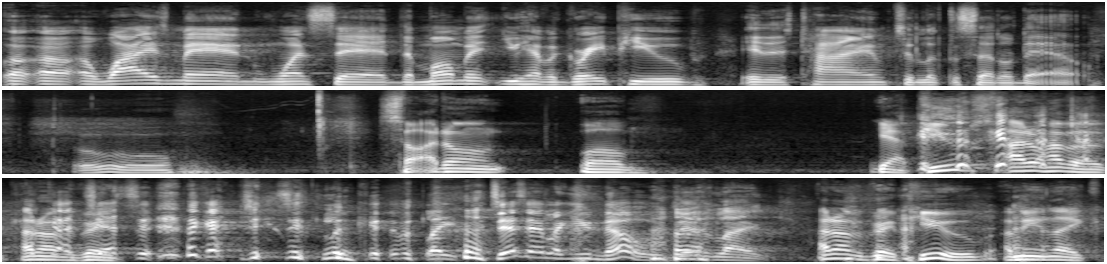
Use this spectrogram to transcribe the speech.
a, a a wise man once said, "The moment you have a great pube, it is time to look to settle down." Ooh. So I don't. Well, yeah, pubes. I don't have a. I don't have a great. Jesse, look at Jesse look like Jesse like you know. Just like I don't have a great pube. I mean, like.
